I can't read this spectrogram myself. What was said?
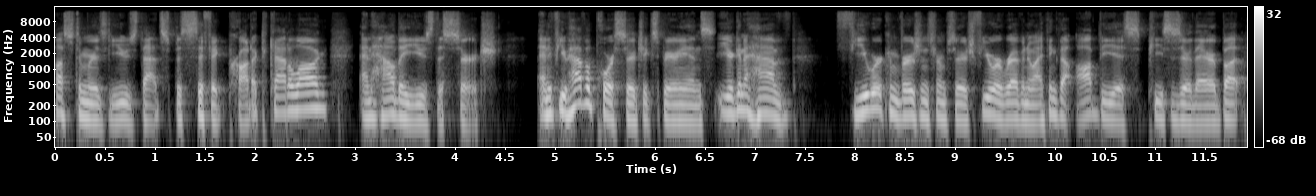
customers use that specific product catalog and how they use the search. And if you have a poor search experience, you're going to have fewer conversions from search, fewer revenue. I think the obvious pieces are there, but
